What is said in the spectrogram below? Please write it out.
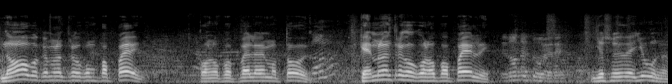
No, porque me lo entregó con papel, con los papeles del motor. ¿Cómo? Que él me lo entregó con los papeles. ¿De dónde tú eres? Yo soy de Yuna.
